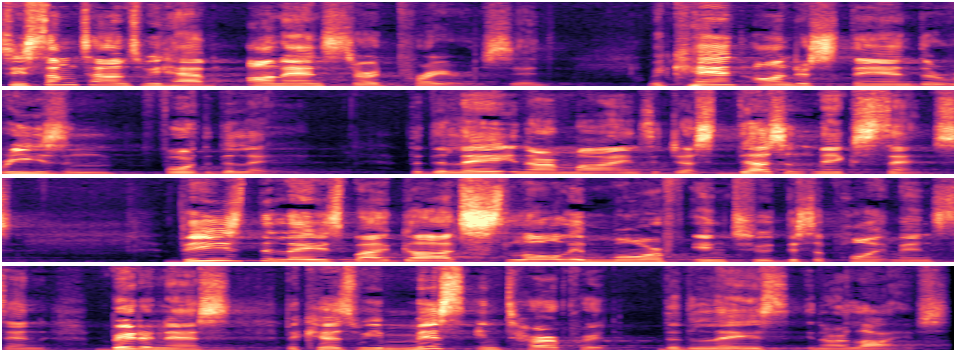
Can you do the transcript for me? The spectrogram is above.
See, sometimes we have unanswered prayers and we can't understand the reason for the delay. The delay in our minds just doesn't make sense. These delays by God slowly morph into disappointments and bitterness because we misinterpret the delays in our lives.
